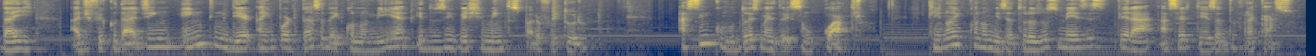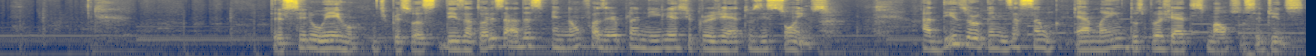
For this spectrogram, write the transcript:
Daí, a dificuldade em entender a importância da economia e dos investimentos para o futuro. Assim como 2 mais 2 são 4, quem não economiza todos os meses terá a certeza do fracasso. Terceiro erro de pessoas desatualizadas é não fazer planilhas de projetos e sonhos. A desorganização é a mãe dos projetos mal sucedidos.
